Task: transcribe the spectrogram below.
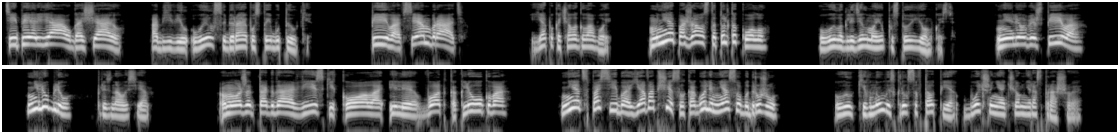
«Теперь я угощаю», — объявил Уилл, собирая пустые бутылки. «Пиво всем брать?» Я покачала головой. «Мне, пожалуйста, только колу». Уилл оглядел мою пустую емкость. «Не любишь пиво? «Не люблю», — призналась я. «Может, тогда виски, кола или водка, клюква?» «Нет, спасибо, я вообще с алкоголем не особо дружу». Уилл кивнул и скрылся в толпе, больше ни о чем не расспрашивая.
